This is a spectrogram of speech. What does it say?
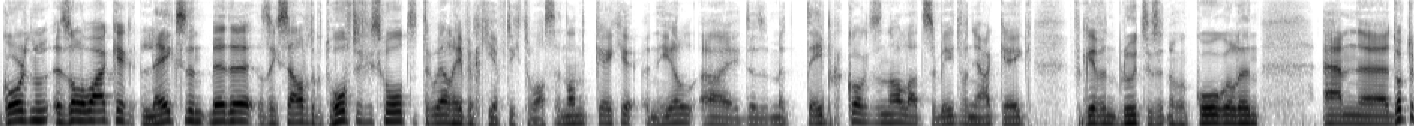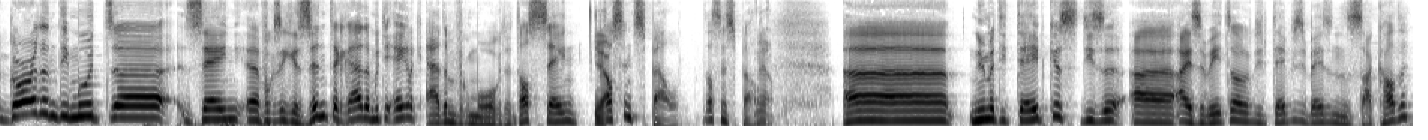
Gordon is al wakker, lijkt ze in het midden, zichzelf door het hoofd heeft geschoten terwijl hij vergiftigd was. En dan krijg je een heel, dus met tape recorders en al, laten ze weten van, ja, kijk, vergevend bloed, er zit nog een kogel in. En eh, Dr. Gordon, die moet eh, zijn, eh, voor zijn gezin te redden, moet hij eigenlijk Adam vermoorden. Dat is zijn, Ja. dat is zijn spel. Dat is zijn spel. Ja. Eh, nu met die tapejes die ze... eh, ah, ze weten dat die tapejes die bij ze in een zak hadden.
